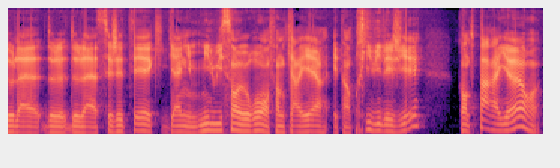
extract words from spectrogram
de la, de, la CGT qui gagne 1800 euros en fin de carrière est un privilégié, quand par ailleurs,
